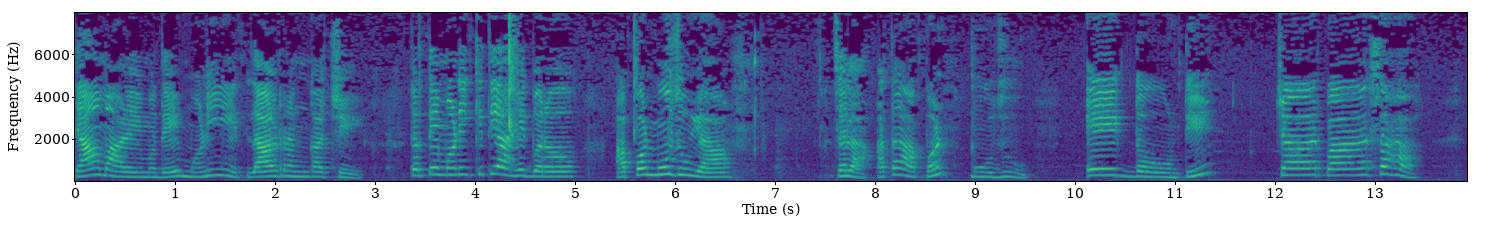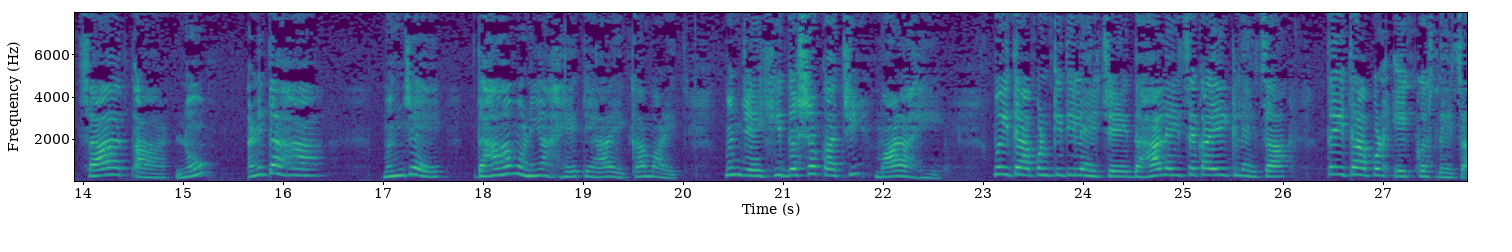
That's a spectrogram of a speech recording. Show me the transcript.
त्या माळेमध्ये मणी आहेत लाल रंगाचे. तर ते मणी किती आहेत बरं? आपण मोजूया. चला आता आपण मोजू. एक दोन तीन चार पाच सहा. सात आठ नऊ आणि दहा. म्हणजे दहा मणी आहेत ह्या एका माळेत. म्हणजे ही दशकाची माळ आहे. मग इथे आपण किती लिहायचे? दहा लिहायचे का एक लिहायचा? तर इथे आपण एकच लिहायचा.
